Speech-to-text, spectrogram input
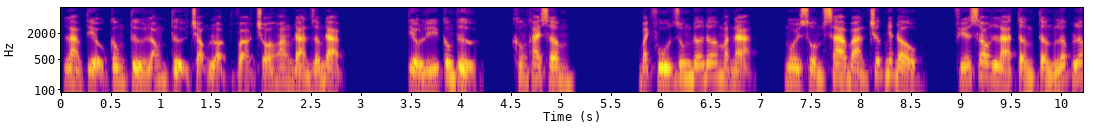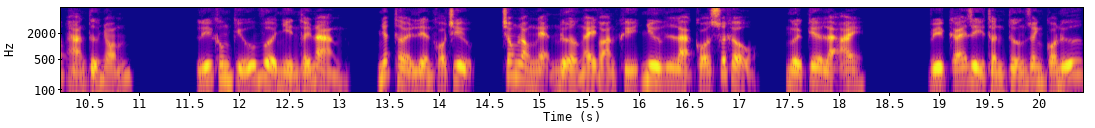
làm tiểu công tử lòng tự trọng lọt vào chó hoang đàn dẫm đạp. Tiểu lý công tử, không khai sâm. Bạch Phú Dung đỡ đỡ mặt nạ, ngồi xổm xa bàn trước nhất đầu, phía sau là tầng tầng lớp lớp hán tử nhóm. Lý không cứu vừa nhìn thấy nàng, nhất thời liền khó chịu, trong lòng nghẹn nửa ngày đoán khí như là có xuất khẩu, người kia là ai? Vì cái gì thần tướng doanh có nữ?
